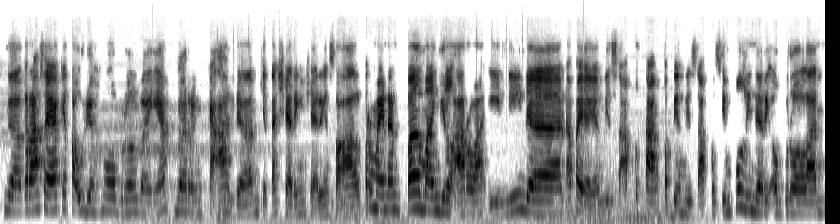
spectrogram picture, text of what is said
nggak kerasa ya kita udah ngobrol banyak bareng Kak Adam. Kita sharing-sharing soal permainan pemanggil arwah ini dan apa ya yang bisa aku tangkep yang bisa aku simpulin dari obrolan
